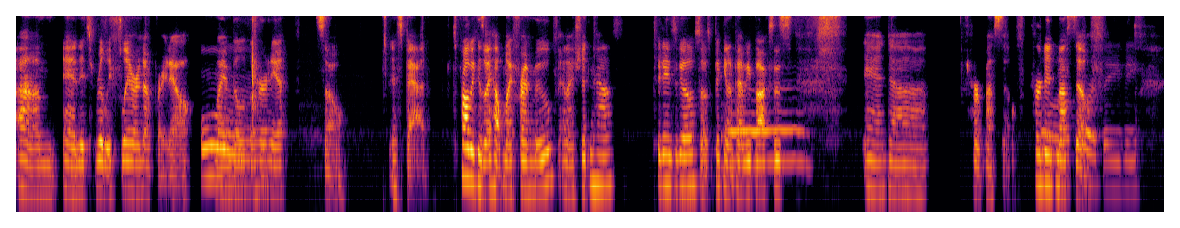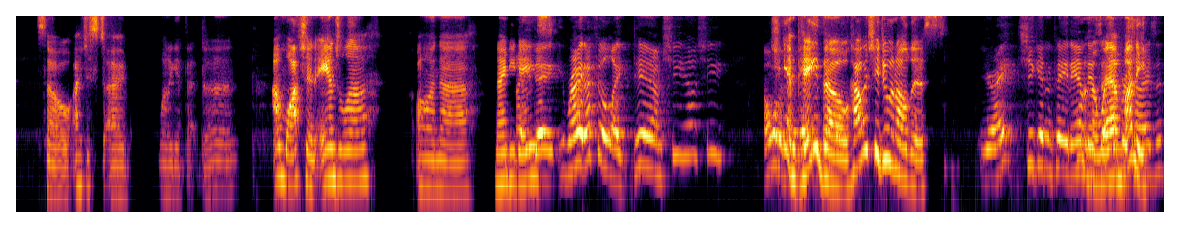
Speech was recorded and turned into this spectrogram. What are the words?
um and it's really flaring up right now my umbilical Mm. hernia. So it's bad. It's probably because i helped my friend move and i shouldn't have two days ago so i was picking up heavy boxes. And uh hurt myself hurted Oh, myself so i just i want to get that done i'm watching angela on uh 90 90 days day- right i feel like damn she how she I she getting paid though how is she doing all this You're right. She getting paid and this away our money. advertising.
